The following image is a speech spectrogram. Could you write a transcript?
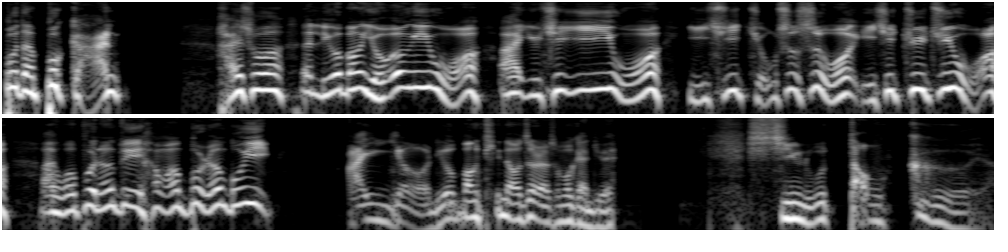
不但不敢，还说刘邦有恩于我，哎，与其依依我，以其九世事我，以其居居我，哎，我不能对汉王不仁不义。哎呦，刘邦听到这儿什么感觉？心如刀割呀！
